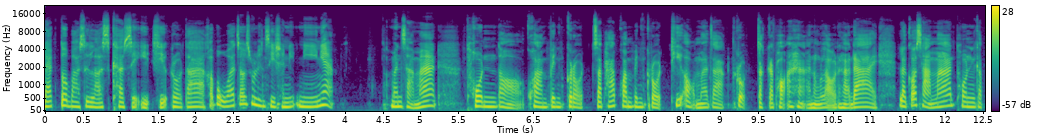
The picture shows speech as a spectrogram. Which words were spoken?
Lactobacillus caseichirota เขาบอกว่าเจ้าจุลินทรีย์ชนิดนี้เนี่ย มันสามารถทนต่อความเป็นกรด สภาพความเป็นกรดที่ออกมาจากกรดจากกระเพาะอาหารของเรานะคะได้ แล้วก็สามารถทนกับ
